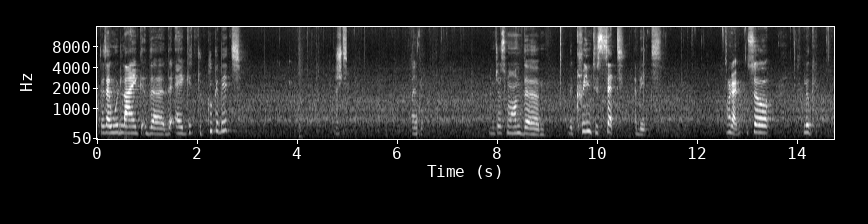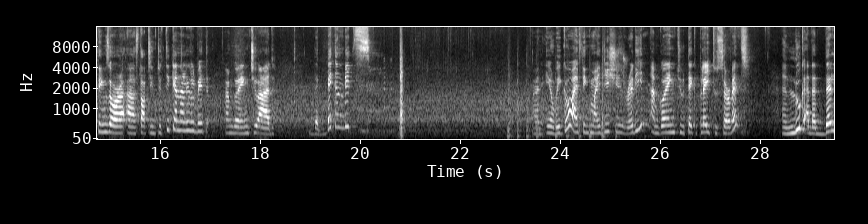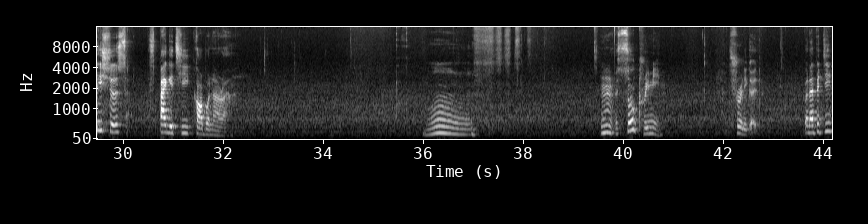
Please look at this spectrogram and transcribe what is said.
because I would like the, the egg to cook a bit. I just want the, the cream to set a bit. Okay, so look, things are uh, starting to thicken a little bit. I'm going to add the bacon bits. And here we go. I think my dish is ready. I'm going to take a plate to serve it. And look at that delicious spaghetti carbonara. Mmm. Mmm, it's so creamy. It's really good. Bon appetit.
